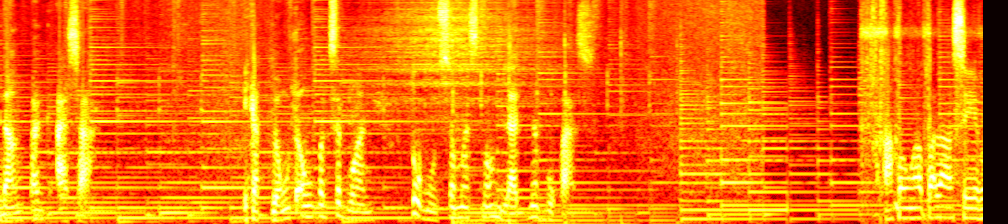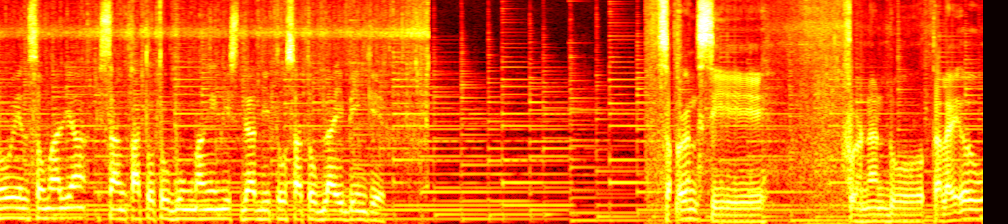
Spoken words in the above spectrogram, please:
ng pag-asa. Ikatlong taong pagsagwan tungo sa mas maunlad na bukas. Ako nga pala si Roel Somalia, isang katutubong mangingisda dito sa Tublay, Benguet. Sa akin si Fernando Talayo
